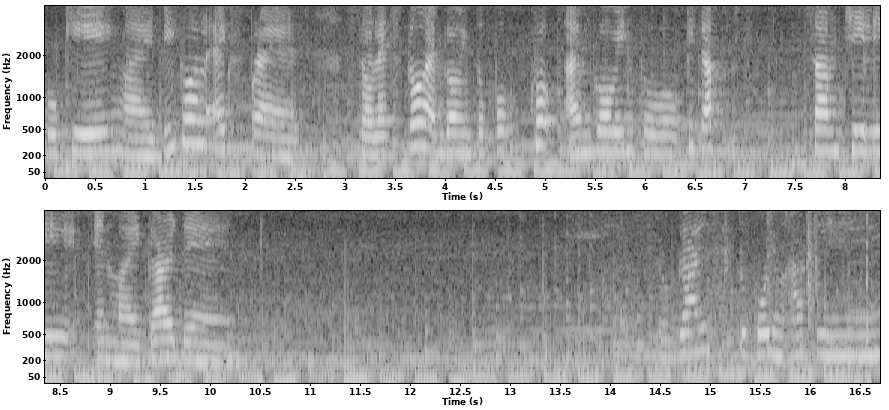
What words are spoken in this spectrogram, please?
cooking my Bicol Express. So let's go. I'm going to cook. I'm going to pick up some chili in my garden. So guys, ito po yung aking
